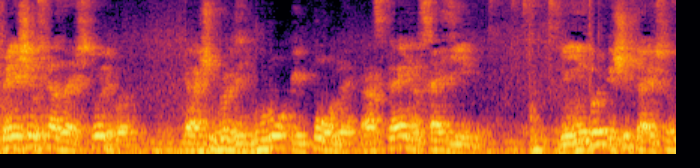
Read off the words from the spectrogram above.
Прежде чем сказать что-либо, я хочу выразить глубокое и полное раскаяние в содеянном. Я не только считаю, что,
